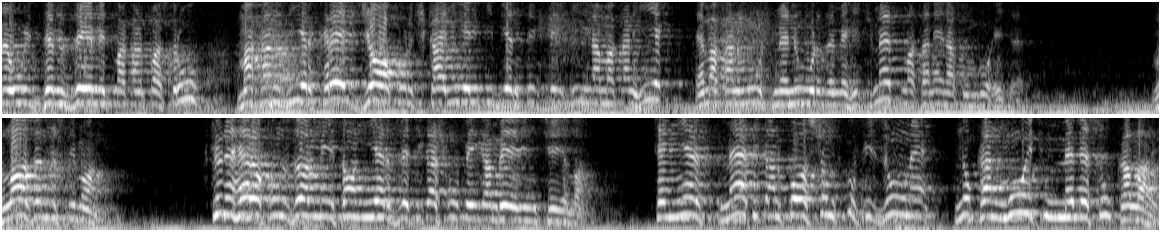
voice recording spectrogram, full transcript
me ujtë zemzemit, ma kanë pastru, ma kanë nxjerr krejt gjakun që ka njeri t'i bjenë të këtë i tina, ma kanë hjek, e ma kanë mush me nur dhe me hiqmet, masanena kum bu hixhret. Vllazën muslimon, këtu niher u kon zor me i thonë njerëzve që ka shku pejgamberi në qiella, se njerëzt met i kanë pas shumë të kufizune, nuk kanë mujt me besu kallaj.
